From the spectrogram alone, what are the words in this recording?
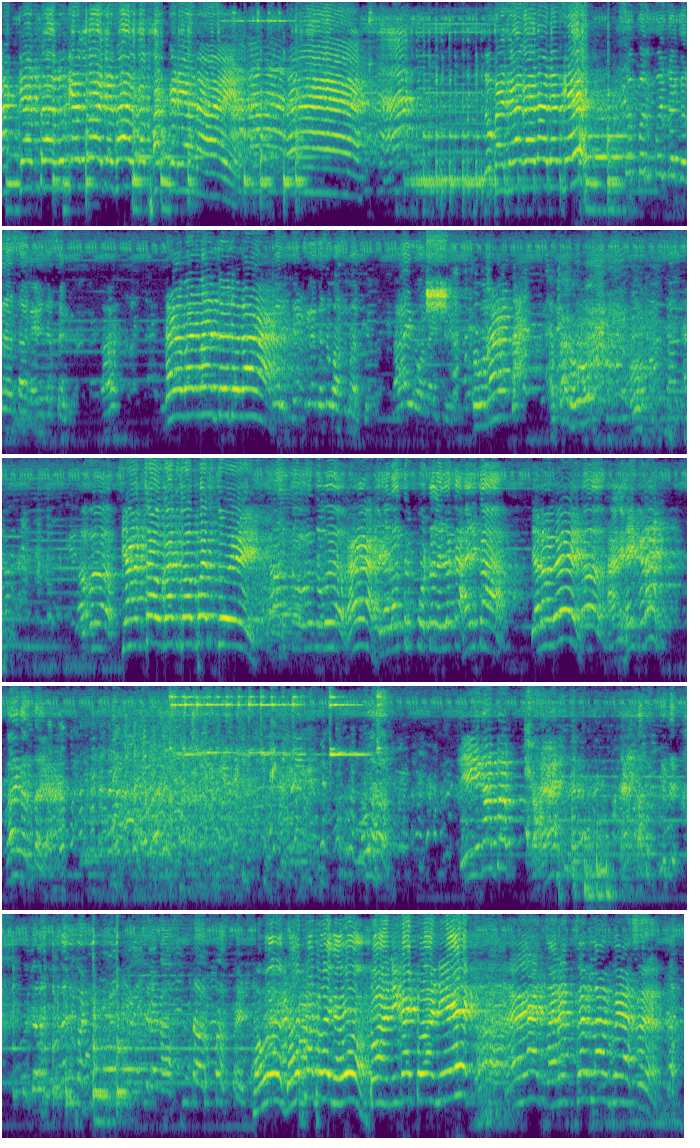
अख्ख्या तालुक्यात फटकड्या नाही. आता हो चार चौघात गप बसतोय. हा. याला तर पोटाला याला काय आहे का त्याला रे हा. आणि हे काय करताय हे का? नवं गाव पाठवाय गाव तो आणि काय तो आणि जरा चल लागतोय असं.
